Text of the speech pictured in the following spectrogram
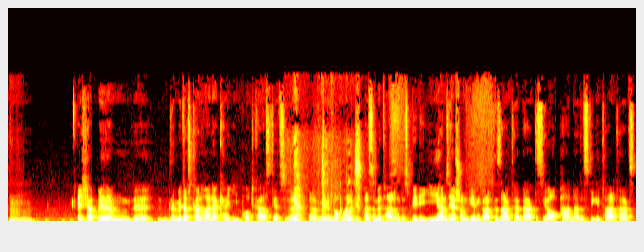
Mhm. Ich habe, ähm, äh, damit das kein reiner KI-Podcast jetzt wird, ja. äh, mir nochmal die Pressemitteilung des BDI, haben Sie ja schon eben gerade gesagt, Herr Berg, dass Sie auch Partner des Digitaltags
